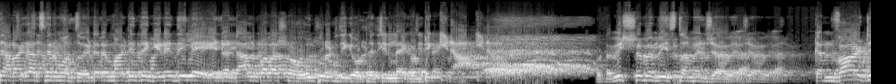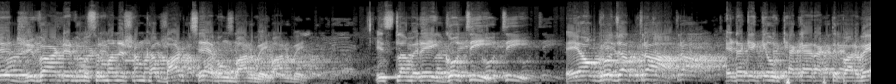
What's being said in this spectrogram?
চারা গাছের মতো। এটারে মাটিতে গেড়ে দিলে এটা ডালপালা সহ উপরের দিকে উঠে চিল্লা এখন ঠিক কি না ওটা বিশ্বব্যাপী ইসলামের জায়গা। কনভার্টেড রিভার্টেড মুসলমানের সংখ্যা বাড়ছে এবং বাড়বে। ইসলামের এই গতি, এই অগ্রযাত্রা, এটাকে কেউ ঠেকায় রাখতে পারবে?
